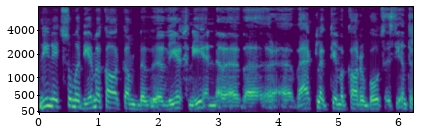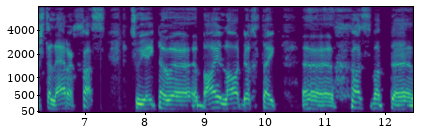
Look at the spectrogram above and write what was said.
nie net sommer deurmekaar kan beweeg nie en uh, uh, uh, werklik te mekaar bots is die interstellêre gas. So jy het nou 'n uh, baie lae digtheid uh gas wat uh,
